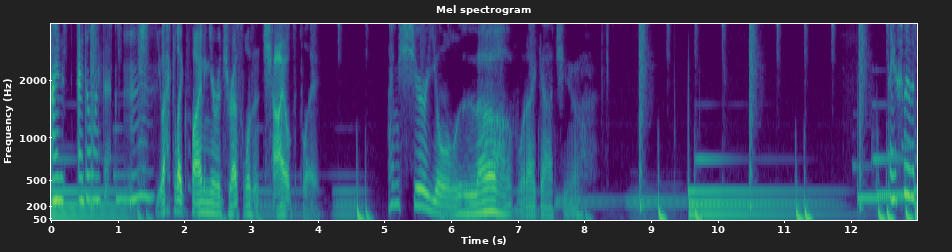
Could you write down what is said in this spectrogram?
I, I don't like that. Mm. You act like finding your address wasn't child's play. I'm sure you'll love what I got you. Thanks for the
